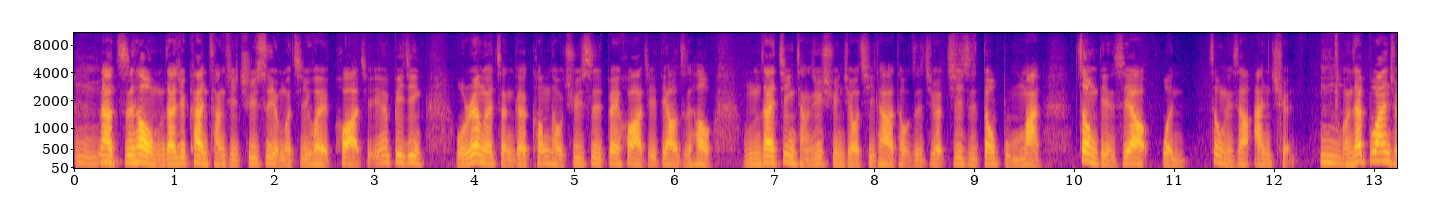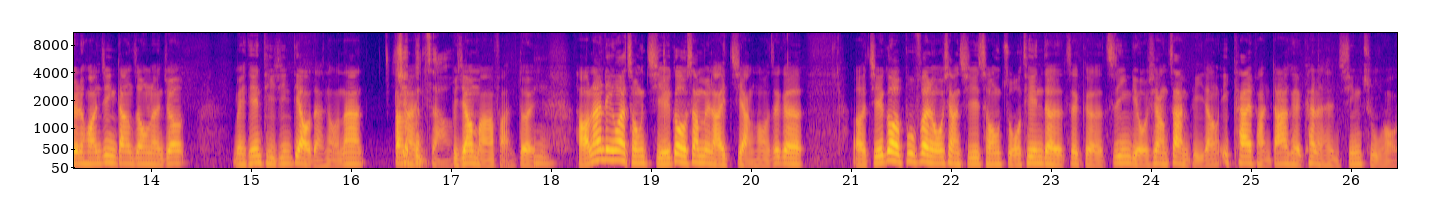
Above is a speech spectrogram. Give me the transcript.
嗯，那之后我们再去看长期趋势有没有机会化解，因为毕竟我认为整个空头趋势被化解掉之后，我们再进场去寻求其他的投资机会，其实都不慢。重点是要稳，重点是要安全。嗯我们在不安全的环境当中呢，就每天提心吊胆哦，那当然比较麻烦。对，嗯好，那另外从结构上面来讲哦，这个。呃，结构的部分，我想其实从昨天的这个资金流向占比当中，一开盘大家可以看得很清楚哦。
